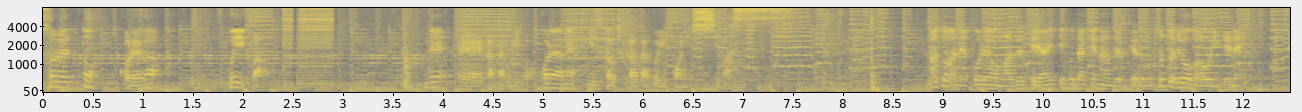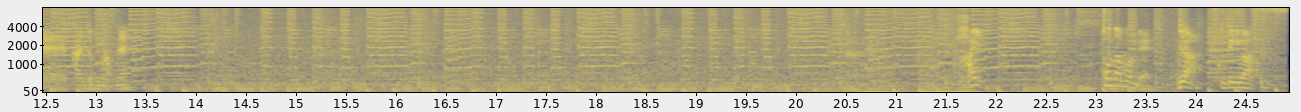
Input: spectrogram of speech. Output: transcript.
それとこれがウェイパー。で、えー、片栗粉。これはね水溶き片栗粉にします。あとはねこれを混ぜて焼いていくだけなんですけどもちょっと量が多いんでね、えー、書いときますね。はい。こんなもんでじゃあ作っていきます。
